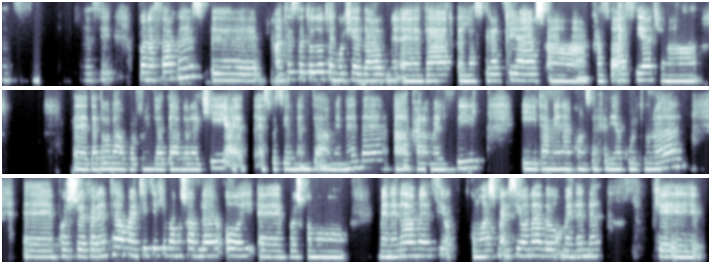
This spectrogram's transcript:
Eh, Sí, buenas tardes. Eh, antes de todo, tengo que dar, eh, dar las gracias a Casa Asia, que ha eh, dado la oportunidad de hablar aquí, eh, especialmente a Menene, a Caramel Film y también a Consejería Cultural. Eh, pues referente a Majidi que vamos a hablar hoy, eh, pues como Menene ha mencio- como has mencionado, Menene, que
